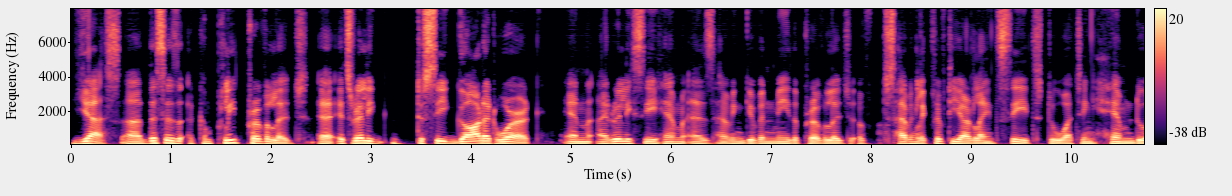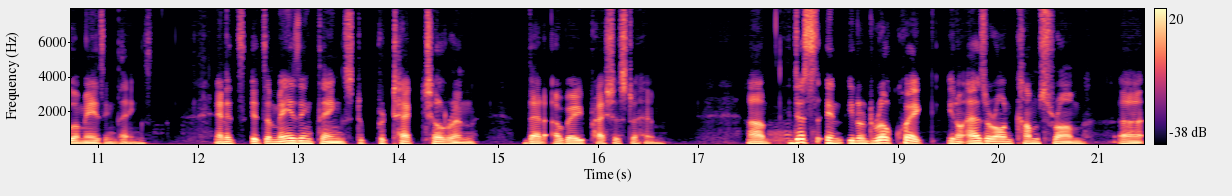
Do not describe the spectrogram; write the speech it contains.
Yes, uh, this is a complete privilege. Uh, it's really to see God at work, and I really see Him as having given me the privilege of just having like 50 yard line seats to watching Him do amazing things. And it's, it's amazing things to protect children that are very precious to Him. Um, just in, you know, real quick, you know, As Our Own comes from uh,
